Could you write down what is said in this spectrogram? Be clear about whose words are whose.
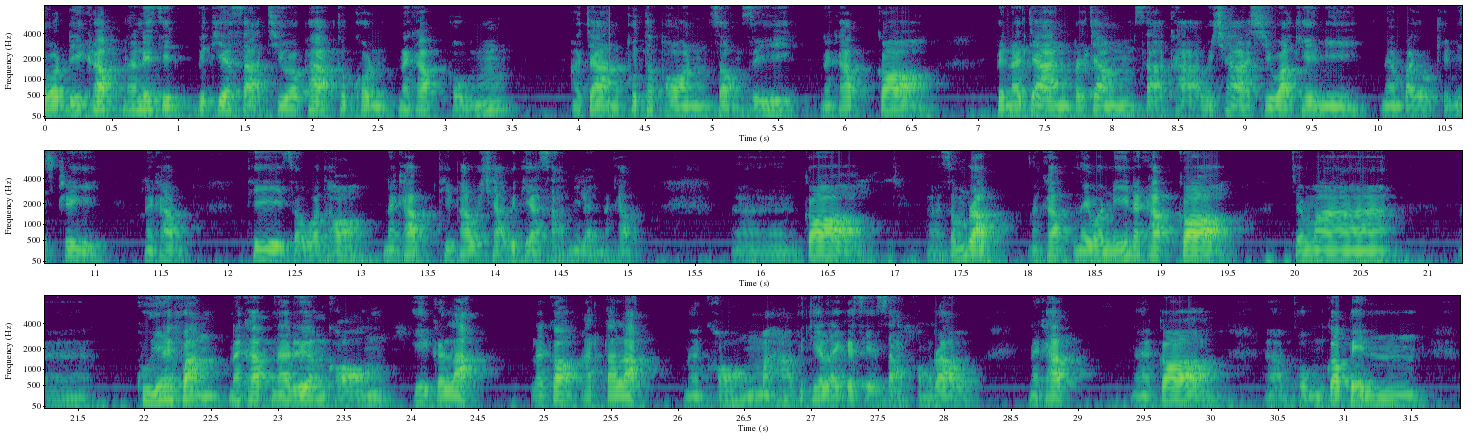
Speaker 1: สวัสดีครับนักนิสิตวิทยาศาสตร์ชีวภาพทุกคนนะครับ ผมอาจารย์พุทธพรส่องศรีนะครับ ก็เป็นอาจารย์ประจำสาขาวิชาชีวเคมีในไบโอเคมิสตรีนะครับ ที่สวทนะครับ ที่ภาควิชาวิทยาศาสตร์นี่แหละนะครับก็สำหรับนะครับในวันนี้นะครับก็จะมาคุยให้ฟังนะครับนะเรื่องของเอกลักษณ์ และก็อัตลักษณ์ของมหาวิทยาลัยเกษตรศาสตร์ของเรานะครับ นะก็ผมก็เป็น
